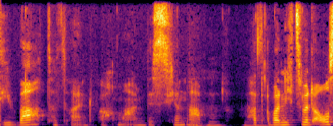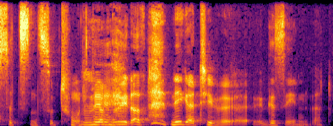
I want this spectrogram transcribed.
die wartet einfach mal ein bisschen ab. Mhm, mhm. Hat aber nichts mit Aussitzen zu tun, nee. wie das Negative gesehen wird.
